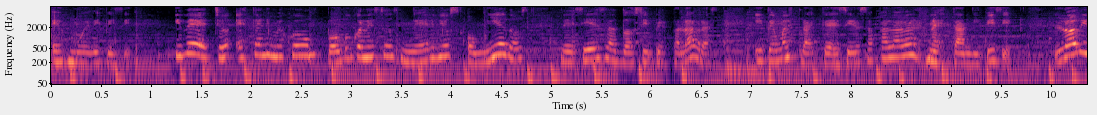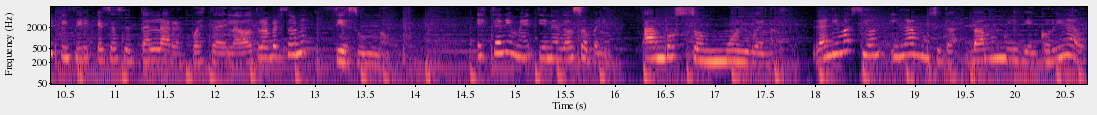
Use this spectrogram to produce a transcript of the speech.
es muy difícil y de hecho, este anime juega un poco con esos nervios o miedos de decir esas dos simples palabras y te muestra que decir esas palabras no es tan difícil. Lo difícil es aceptar la respuesta de la otra persona si es un no. Este anime tiene dos openings, ambos son muy buenos. La animación y la música van muy bien coordinados,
